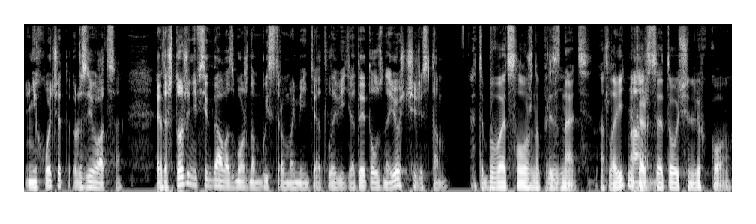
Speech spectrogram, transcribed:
не хочет развиваться. Это, это же не всегда возможно быстро в моменте отловить, а ты это узнаешь через там это бывает сложно признать. Отловить, мне а, кажется, это очень легко.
